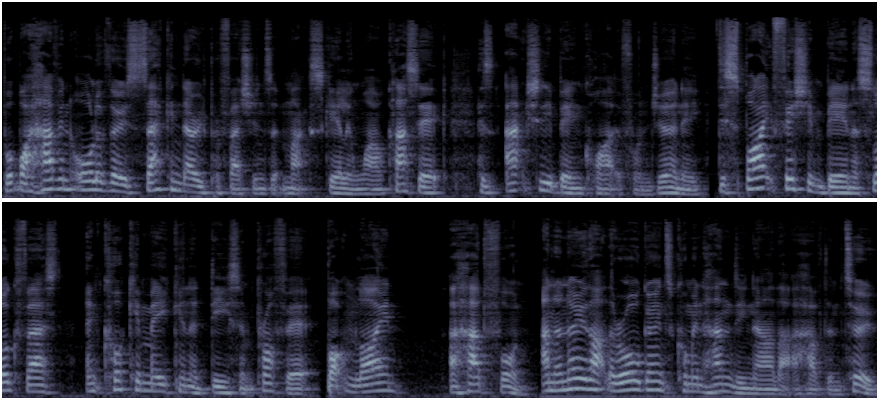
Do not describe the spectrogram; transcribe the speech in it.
But by having all of those secondary professions at max skill in WoW Classic has actually been quite a fun journey. Despite fishing being a slugfest and cooking making a decent profit, bottom line, I had fun. And I know that they're all going to come in handy now that I have them too,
